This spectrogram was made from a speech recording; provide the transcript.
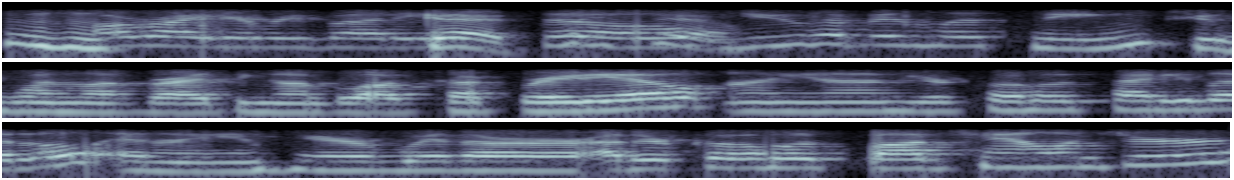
All right, everybody. Good. So you have been listening to One Love Rising on Blog Talk Radio. I am your co-host Heidi Little, and I am here with our other co-host Bob Challenger.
